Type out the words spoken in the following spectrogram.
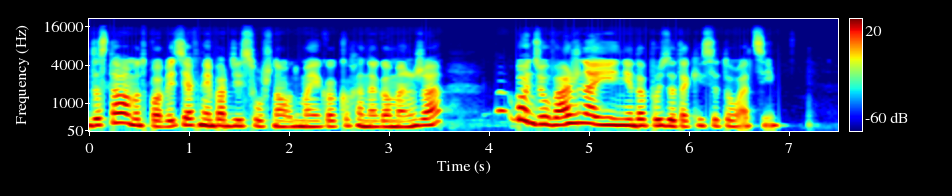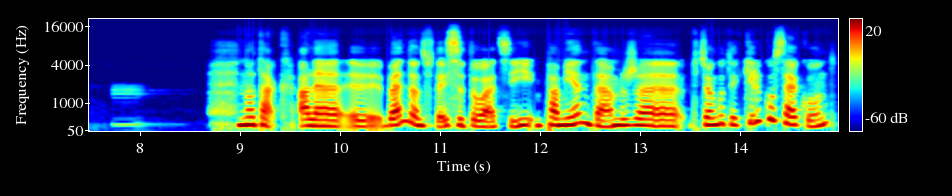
Dostałam odpowiedź jak najbardziej słuszną od mojego kochanego męża. Bądź uważna i nie dopuść do takiej sytuacji. No tak, ale y, będąc w tej sytuacji, pamiętam, że w ciągu tych kilku sekund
